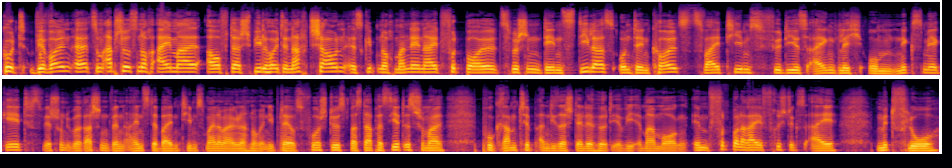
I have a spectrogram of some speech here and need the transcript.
Gut, wir wollen äh, zum Abschluss noch einmal auf das Spiel heute Nacht schauen. Es gibt noch Monday Night Football zwischen den Steelers und den Colts. Zwei Teams, für die es eigentlich um nichts mehr geht. Es wäre schon überraschend, wenn eins der beiden Teams meiner Meinung nach noch in die Playoffs vorstößt. Was da passiert ist, schon mal Programmtipp an dieser Stelle hört ihr wie immer morgen im Footballerei Frühstücksei mit Flo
